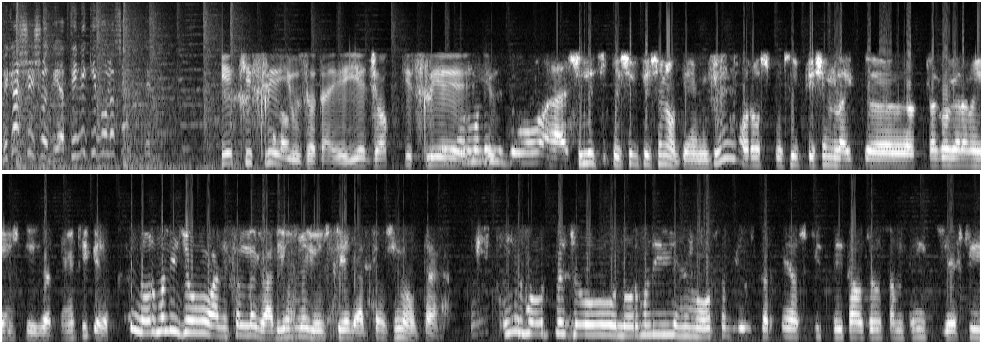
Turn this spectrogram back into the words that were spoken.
বিকাশ সিসোদিয়া তিনি কি বলেছেন দেখুন। ये किस लिए यूज होता है ये जॉब किस लिए नॉर्मली use- जो एक्चुअली स्पेसिफिकेशन होते हैं इनके और वो स्पेसिफिकेशन लाइक ट्रक वगैरह में यूज किए जाते हैं ठीक है नॉर्मली जो आजकल गाड़ियों में यूज किए जाते हैं उसमें होता है ये बोर्ड पे जो नॉर्मली वो सब यूज़ करते हैं उसकी थ्री थाउज़ेंड समथिंग जीएसटी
